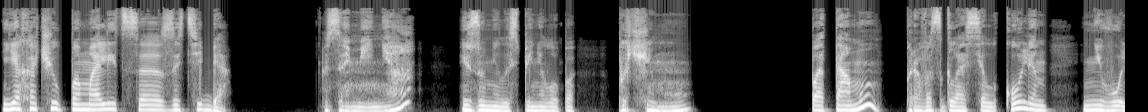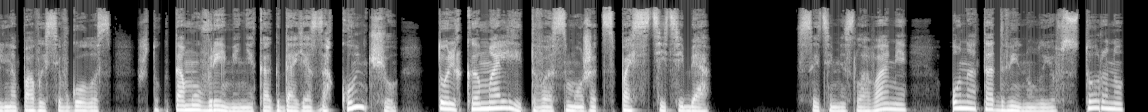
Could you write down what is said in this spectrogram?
«Я хочу помолиться за тебя». «За меня?» — изумилась Пенелопа. «Почему?» «Потому», — провозгласил Колин, невольно повысив голос, «что к тому времени, когда я закончу, только молитва сможет спасти тебя». С этими словами он отодвинул ее в сторону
